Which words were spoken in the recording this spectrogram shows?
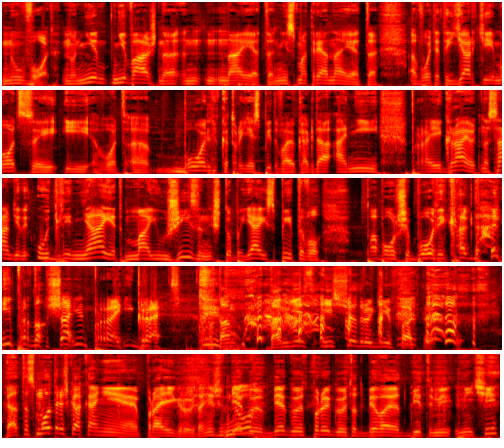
Ну вот, но не, не важно на это, несмотря на это, вот эти яркие эмоции и вот э, боль, которую я испытываю, когда они проиграют, на самом деле удлиняет мою жизнь, чтобы я испытывал побольше боли, когда они продолжают проиграть. Но там, там есть еще другие факты. Когда ты смотришь, как они проигрывают, они же Ну? бегают, бегают, прыгают, отбивают битыми мячи,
